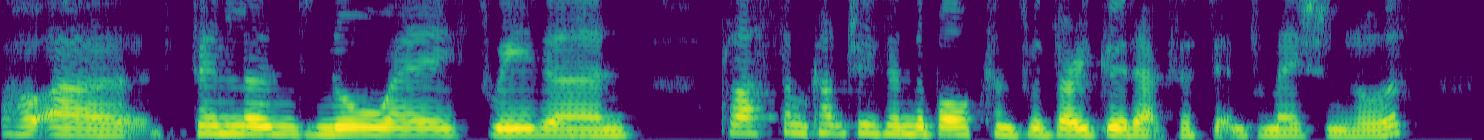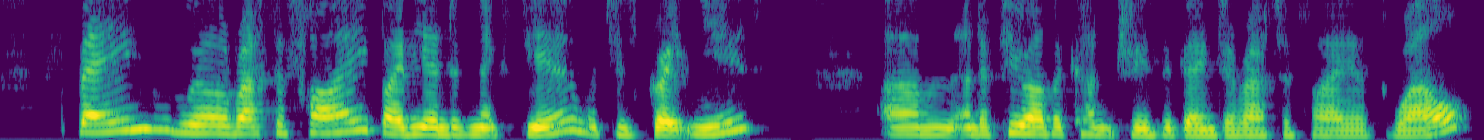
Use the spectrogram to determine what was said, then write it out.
uh, Finland, Norway, Sweden, plus some countries in the Balkans with very good access to information laws. Spain will ratify by the end of next year, which is great news. Um, and a few other countries are going to ratify as well.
